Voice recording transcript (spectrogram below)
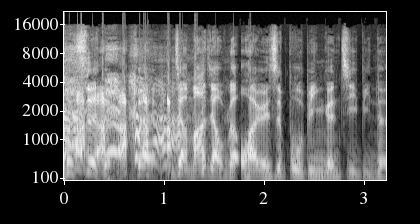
不是，对，你讲马甲，我刚我还以为是步兵跟骑兵的，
